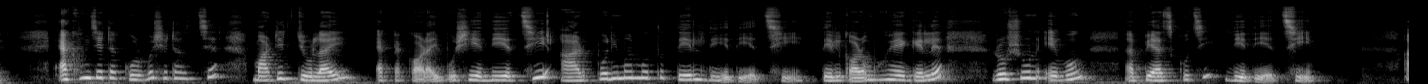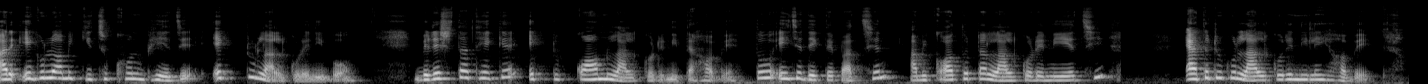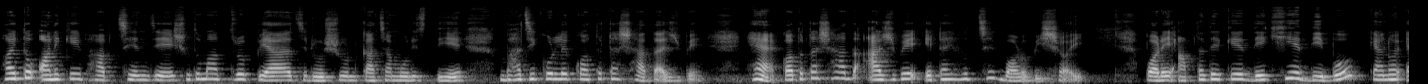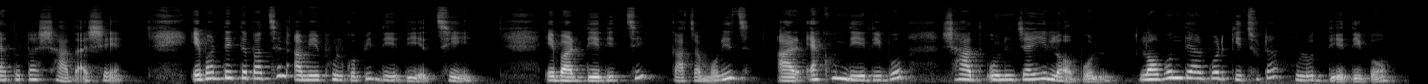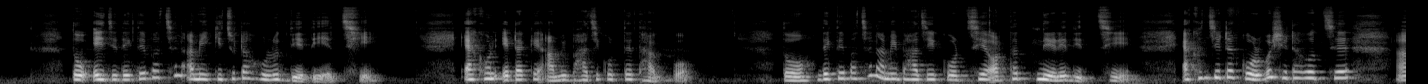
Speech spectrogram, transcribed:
এখন যেটা করব সেটা হচ্ছে মাটির চুলায় একটা কড়াই বসিয়ে দিয়েছি আর পরিমাণ মতো তেল দিয়ে দিয়েছি। তেল গরম হয়ে গেলে রসুন এবং পেঁয়াজ কুচি দিয়ে দিয়েছি। আর এগুলো আমি কিছুক্ষণ ভেজে একটু লাল করে নিব। বেরেস্তা থেকে একটু কম লাল করে নিতে হবে। তো এই যে দেখতে পাচ্ছেন, আমি কতটা লাল করে নিয়েছি। এতটুকু লাল করে নিলেই হবে। হয়তো অনেকেই ভাবছেন যে শুধুমাত্র পেঁয়াজ, রসুন, কাঁচামরিচ দিয়ে ভাজি করলে কতটা স্বাদ আসবে। হ্যাঁ কতটা স্বাদ আসবে এটাই হচ্ছে বড় বিষয়। পরে আপনাদেরকে দেখিয়ে দিব কেন এতটা স্বাদ আসে। এবার দেখতে পাচ্ছেন আমি ফুলকপি দিয়ে দিয়েছি। এবার দিয়ে দিচ্ছি কাঁচামরিচ আর এখন দিয়ে দিব স্বাদ অনুযায়ী লবণ। লবণ দেওয়ার পর কিছুটা হলুদ দিয়ে দিব। তো এই যে দেখতে পাচ্ছেন, আমি কিছুটা হলুদ দিয়ে দিয়েছি। এখন এটাকে আমি ভাজি করতে থাকব। তো দেখতে পাচ্ছেন আমি ভাজি করছি, অর্থাৎ নেড়ে দিচ্ছি। এখন যেটা করব সেটা হচ্ছে,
